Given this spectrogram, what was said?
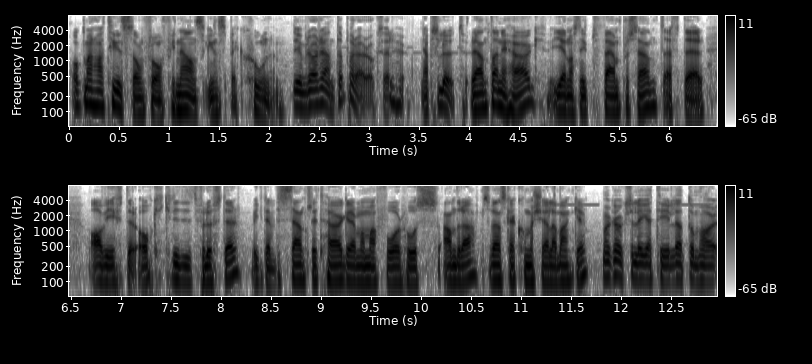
och man har tillstånd från Finansinspektionen. Det är en bra ränta på det här också, eller hur? Absolut. Räntan är hög, i genomsnitt 5% efter avgifter och kreditförluster, vilket är väsentligt högre än vad man får hos andra svenska kommersiella banker. Man kan också lägga till att de har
